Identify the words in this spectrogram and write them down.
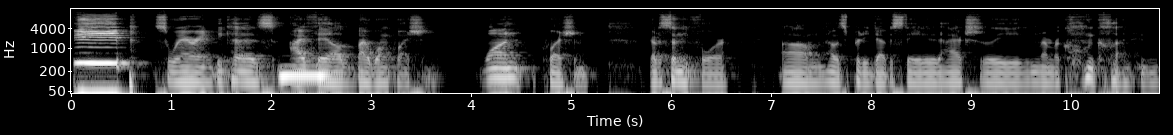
beep swearing because I failed by one question. One question. Got a 74. Um, I was pretty devastated. I actually remember calling Glenn and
